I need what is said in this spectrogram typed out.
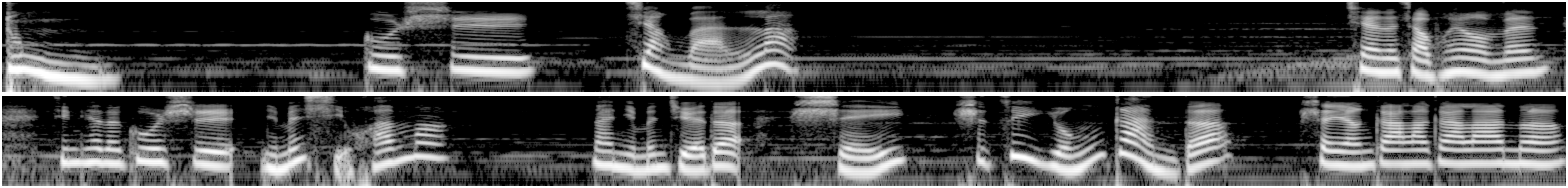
咚，故事讲完了。亲爱的小朋友们，今天的故事你们喜欢吗？那你们觉得谁是最勇敢的山羊嘎啦嘎啦呢？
